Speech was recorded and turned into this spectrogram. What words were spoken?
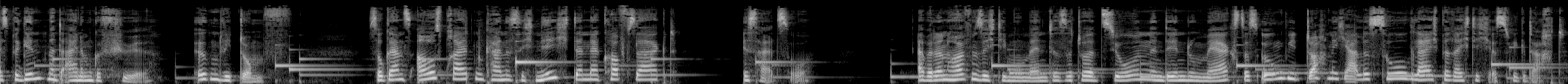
Es beginnt mit einem Gefühl. Irgendwie dumpf. So ganz ausbreiten kann es sich nicht, denn der Kopf sagt, ist halt so. Aber dann häufen sich die Momente, Situationen, in denen du merkst, dass irgendwie doch nicht alles so gleichberechtigt ist wie gedacht.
